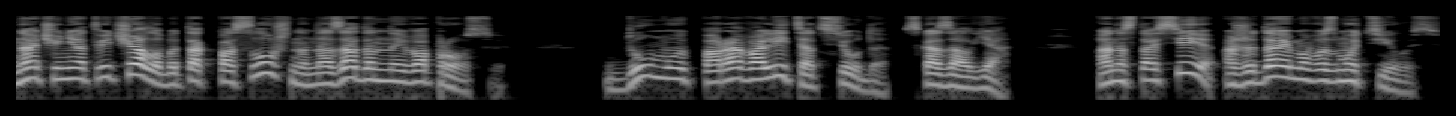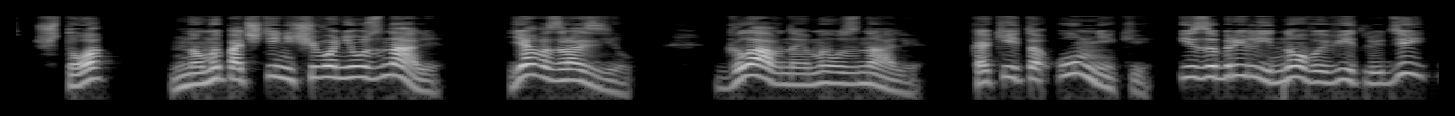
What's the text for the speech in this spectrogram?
иначе не отвечала бы так послушно на заданные вопросы. «Думаю, пора валить отсюда», — сказал я. Анастасия ожидаемо возмутилась. «Что? Но мы почти ничего не узнали». Я возразил. «Главное мы узнали. Какие-то умники изобрели новый вид людей,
